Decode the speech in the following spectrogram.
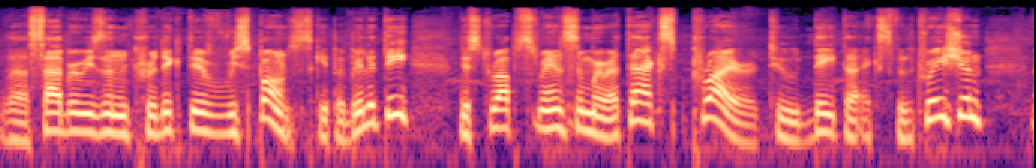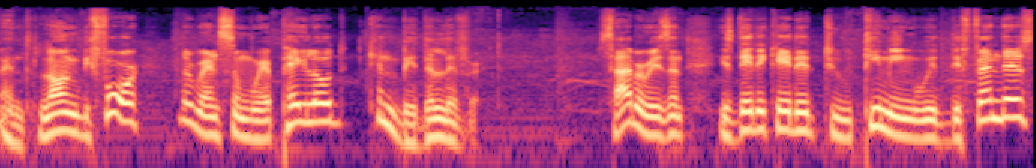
The Cybereason predictive response capability disrupts ransomware attacks prior to data exfiltration and long before the ransomware payload can be delivered. Cybereason is dedicated to teaming with defenders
